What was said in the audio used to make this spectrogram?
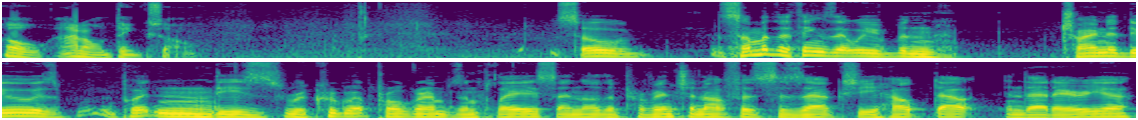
"Oh, I don't think so"? So some of the things that we've been trying to do is putting these recruitment programs in place. I know the prevention office has actually helped out in that area.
